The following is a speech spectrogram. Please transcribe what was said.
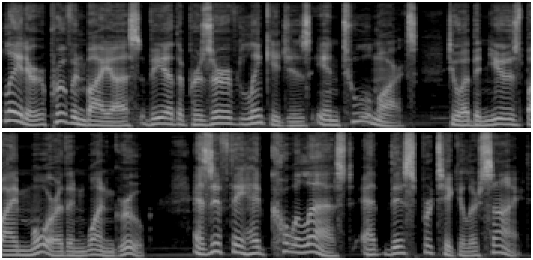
Later proven by us via the preserved linkages in tool marks to have been used by more than one group, as if they had coalesced at this particular site.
